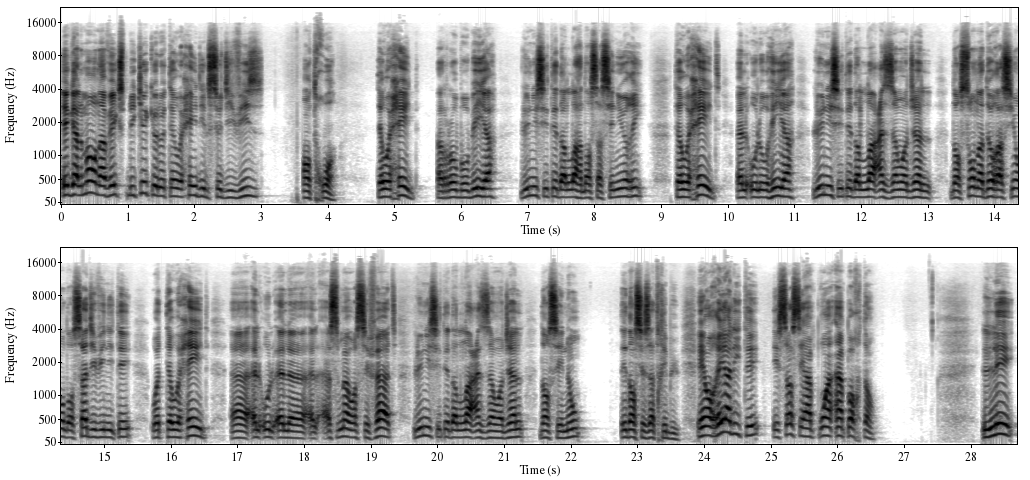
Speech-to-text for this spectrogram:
Également, on avait expliqué que le tawhid, il se divise en trois. Tawhid al-rububiyya, l'unicité d'Allah dans sa seigneurie. Tawhid al-uluhiyya, l'unicité d'Allah azza wa dans son adoration, dans sa divinité. Wa tawhid al-asma wa sifat, l'unicité d'Allah azza wa dans ses noms et dans ses attributs. Et en réalité, et ça c'est un point important, les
